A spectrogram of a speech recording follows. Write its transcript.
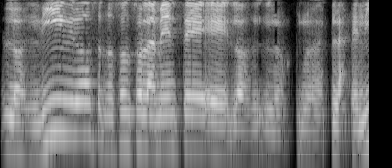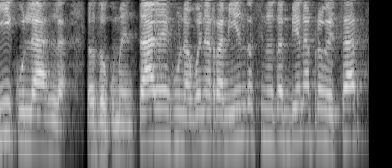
los libros no son solamente eh, las películas, los documentales, una buena herramienta, sino también aprovechar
